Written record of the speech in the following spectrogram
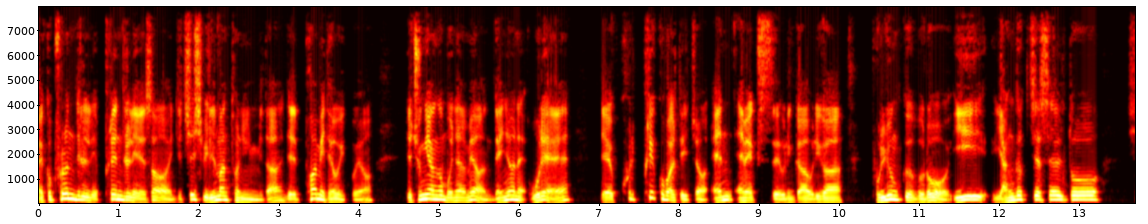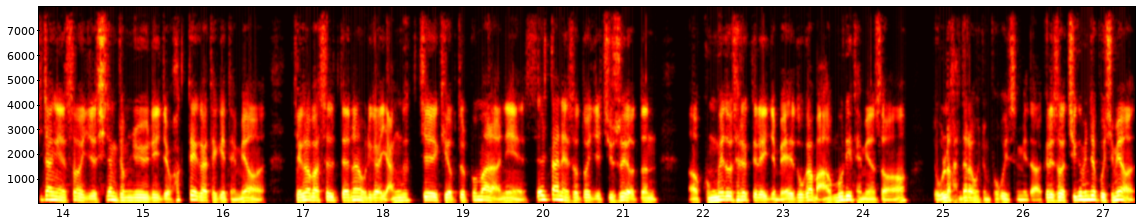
에코 프렌들리, 프렌들리에서 이제 71만 톤입니다. 이제 포함이 되어 있고요. 중요한 건 뭐냐면 내년에 올해 이제 프리코발트 있죠. NMX 그러니까 우리가 볼륨급으로 이 양극재 셀도 시장에서 이제 시장 점유율이 이제 확대가 되게 되면 제가 봤을 때는 우리가 양극재 기업들뿐만 아니 셀단에서도 이제 지수의 어떤 어, 공매도 세력들의 이제 매도가 마무리되면서 올라간다라고 좀 보고 있습니다. 그래서 지금 현재 보시면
